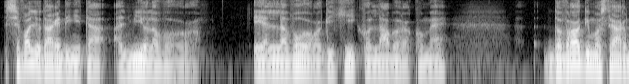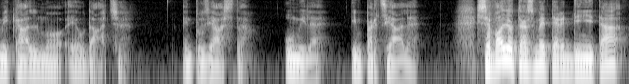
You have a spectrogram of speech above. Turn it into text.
Se voglio dare dignità al mio lavoro e al lavoro di chi collabora con me, dovrò dimostrarmi calmo e audace, entusiasta, umile, imparziale. Se voglio trasmettere dignità,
